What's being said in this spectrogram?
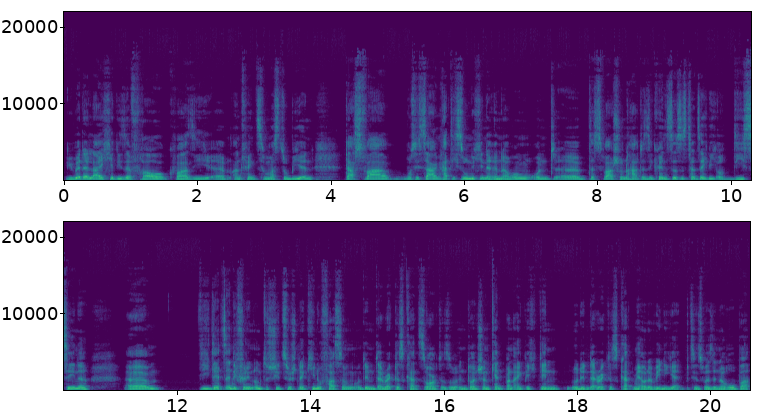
über der Leiche dieser Frau quasi äh, anfängt zu masturbieren. Das war, muss ich sagen, hatte ich so nicht in Erinnerung und äh, das war schon eine harte Sequenz. Das ist tatsächlich auch die Szene, ähm, die letztendlich für den Unterschied zwischen der Kinofassung und dem Director's Cut sorgt. Also in Deutschland kennt man eigentlich den, nur den Director's Cut mehr oder weniger, beziehungsweise in Europa.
